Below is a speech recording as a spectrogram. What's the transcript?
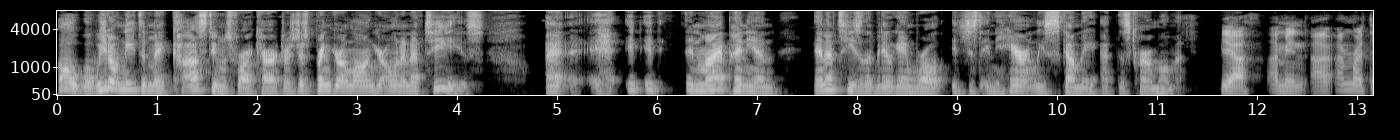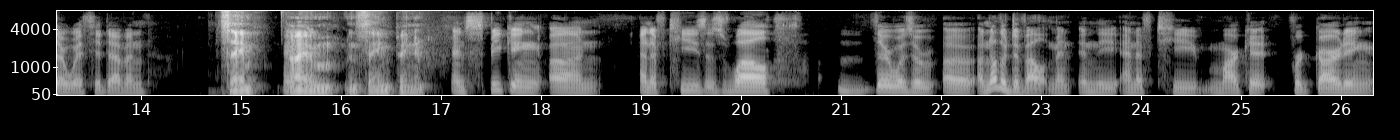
oh well we don't need to make costumes for our characters just bring your along your own nfts uh, it, it in my opinion NFTs in the video game world is just inherently scummy at this current moment. Yeah, I mean, I, am right there with you, Devin. Same. And, I am in same opinion. And speaking on NFTs as well, there was a, a another development in the NFT market regarding.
